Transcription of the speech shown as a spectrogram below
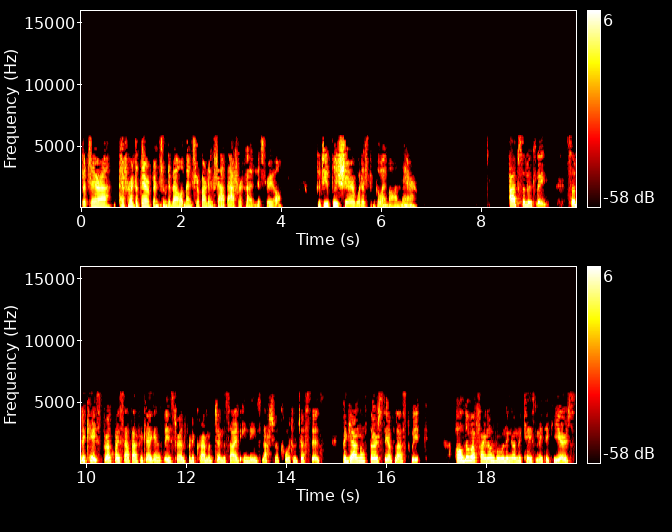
But Sarah, I've heard that there have been some developments regarding South Africa and Israel. Could you please share what has been going on there? Absolutely. So the case brought by South Africa against Israel for the crime of genocide in the International Court of Justice began on Thursday of last week. Although a final ruling on the case may take years,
